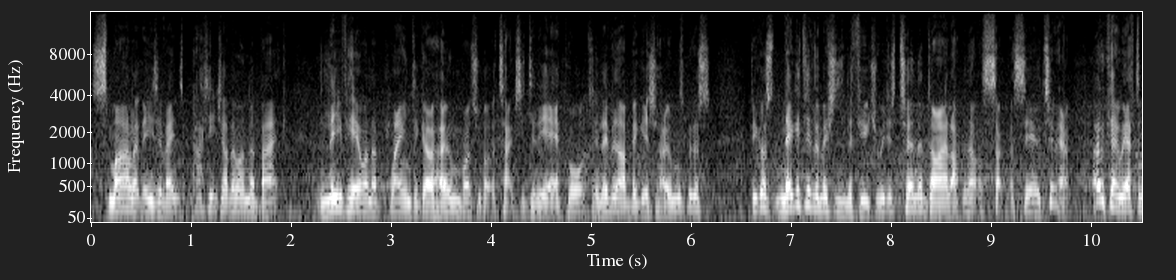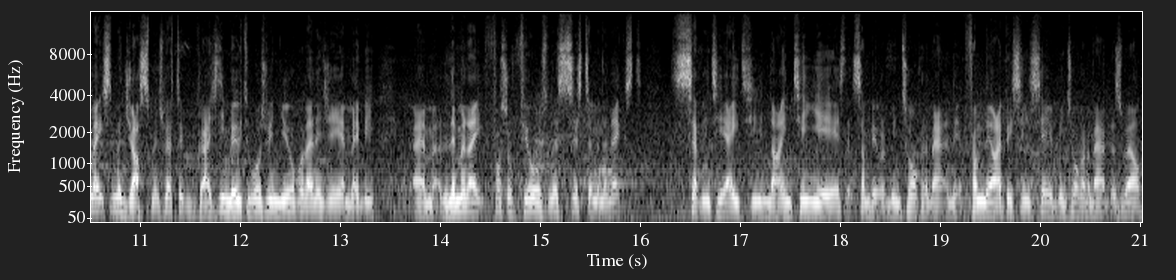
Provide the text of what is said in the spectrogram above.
smile at these events, pat each other on the back, and leave here on a plane to go home once we've got the taxi to the airport and live in our biggest homes because because negative emissions in the future, we just turn the dial up and that'll suck the CO2 out. Okay, we have to make some adjustments. We have to gradually move towards renewable energy and maybe um, eliminate fossil fuels in the system in the next 70, 80, 90 years that some people have been talking about, and from the IPCC have been talking about as well.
